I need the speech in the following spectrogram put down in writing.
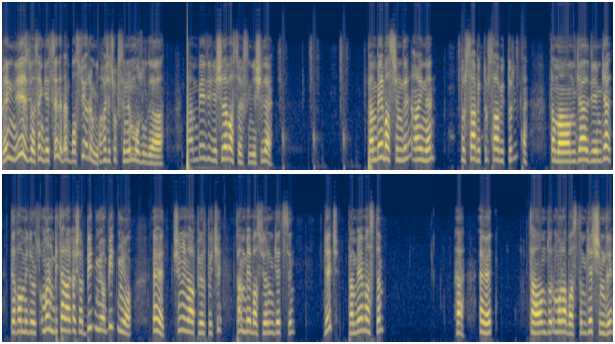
Beni niye izliyorsun? Sen geçsene. Ben basıyorum ya. Arkadaşlar çok sinirim bozuldu ya. Pembeye değil yeşile basacaksın. Yeşile. Pembeye bas şimdi. Aynen. Dur sabit dur sabit dur. Heh. Tamam geldim gel. Devam ediyoruz. Umarım biter arkadaşlar. Bitmiyor bitmiyor. Evet. Şimdi ne yapıyoruz peki? Pembeye basıyorum geçsin. Geç. Pembeye bastım. Ha evet. Tamam dur mora bastım. Geç şimdi.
